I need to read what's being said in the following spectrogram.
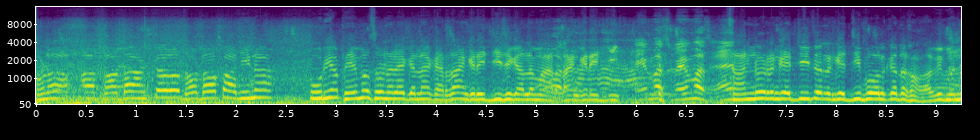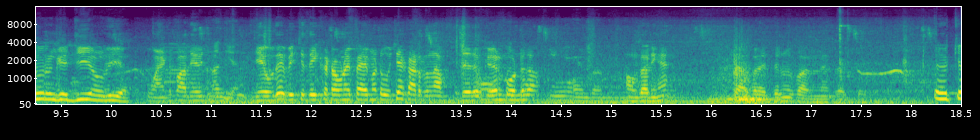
ਹੁਣ ਆ ਤੁਹਾਡਾ ਅੰਕਲ ਤੁਹਾਡਾ ਭਾਜੀ ਨਾ ਪੂਰੀਆਂ ਫੇਮਸ ਹੋਣ ਵਾਲੀਆਂ ਗੱਲਾਂ ਕਰਦਾ ਅੰਗਰੇਜ਼ੀ 'ਚ ਗੱਲ ਮਾਰਦਾ ਅੰਗਰੇਜ਼ੀ। ਫੇਮਸ ਫੇਮਸ ਹੈ? ਸਾਨੂੰ ਰੰਗੇਜੀ ਤੇ ਰੰਗੇਜੀ ਬੋਲ ਕੇ ਦਿਖਾਉਂਦਾ ਵੀ ਮੈਨੂੰ ਰੰਗੇਜੀ ਆਉਂਦੀ ਆ। ਪੁਆਇੰਟ ਪਾ ਦਿਓ ਜੀ। ਜੇ ਉਹਦੇ ਵਿੱਚ ਤੇ ਕਟਾਉਣੇ ਪੇਮੈਂਟ ਉਹ ਕੱਟ ਦੇਣਾ ਦੇ ਦਿਓ ਕਿਹੜਾ ਕੋਡ ਦਾ। ਆਉਂਦਾ ਨਹੀਂ ਹੈ? ਤਾਂ ਫਿਰ ਇੱਧਰ ਨੂੰ ਪਾ ਦਿੰਦੇ ਆ ਇਹ ਕੀ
